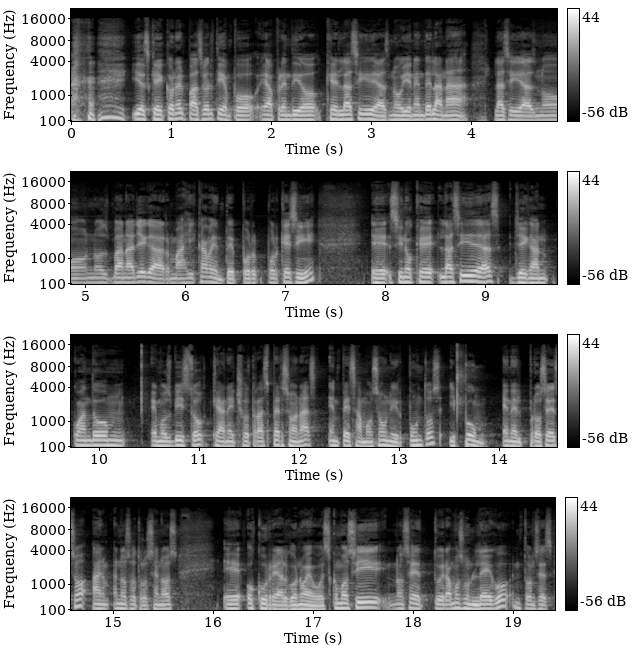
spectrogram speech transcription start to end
y es que con el paso del tiempo he aprendido que las ideas no vienen de la nada, las ideas no nos van a llegar mágicamente por, porque sí, eh, sino que las ideas llegan cuando mm, hemos visto que han hecho otras personas, empezamos a unir puntos y ¡pum! En el proceso a, nosotros se nos eh, ocurre algo nuevo. Es como si, no sé, tuviéramos un Lego, entonces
